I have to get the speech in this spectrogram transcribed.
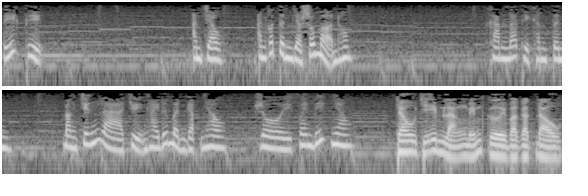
Tiếc thiệt. Anh Châu, anh có tin vào số mệnh không? Khanh đó thì Khanh tin. Bằng chứng là chuyện hai đứa mình gặp nhau, rồi quen biết nhau. Châu chỉ im lặng mỉm cười và gật đầu.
